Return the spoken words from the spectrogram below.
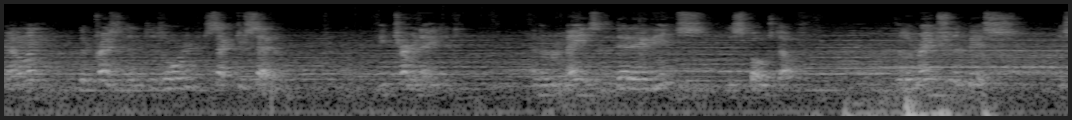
Gentlemen, the President has ordered Sector 7 be terminated and the remains of the dead aliens disposed of. The Laurentian Abyss is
